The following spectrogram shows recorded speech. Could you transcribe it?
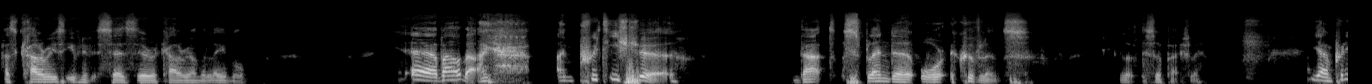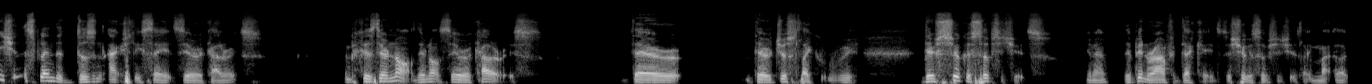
has calories even if it says zero calorie on the label? Yeah, about that. I, I'm pretty sure that Splenda or equivalents. Look this up actually. Yeah, I'm pretty sure the Splenda doesn't actually say it's zero calories, because they're not, they're not zero calories. They're they're just like re, they're sugar substitutes. You know, they've been around for decades. They're sugar substitutes, like like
